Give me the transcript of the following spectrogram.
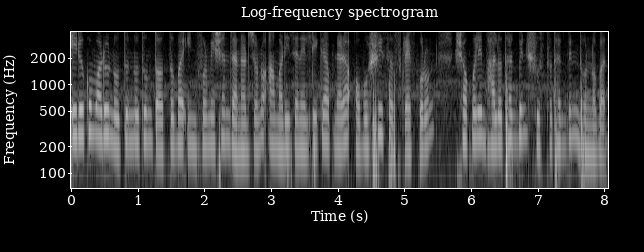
এরকম আরও নতুন নতুন তথ্য বা ইনফরমেশান জানার জন্য আমার এই চ্যানেলটিকে আপনারা অবশ্যই সাবস্ক্রাইব করুন। সকলে ভালো থাকবেন, সুস্থ থাকবেন। ধন্যবাদ।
